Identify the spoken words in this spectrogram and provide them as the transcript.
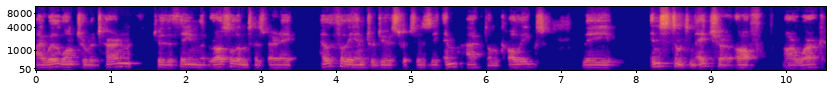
I will want to return to the theme that Rosalind has very helpfully introduced, which is the impact on colleagues, the instant nature of our work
